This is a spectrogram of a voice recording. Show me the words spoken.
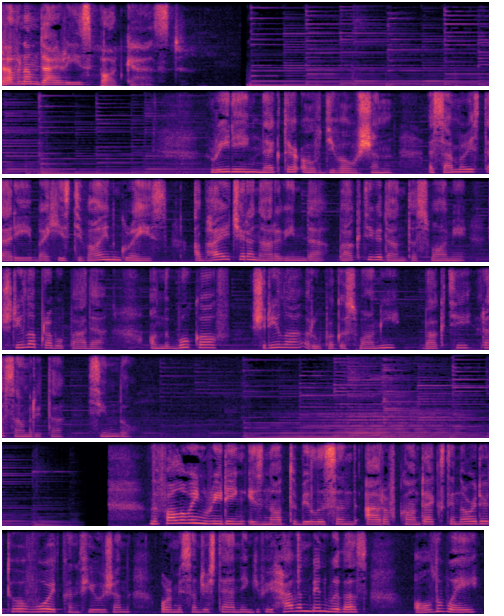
Sravanam Diaries podcast. Reading Nectar of Devotion, a summary study by His Divine Grace Abhaya Charanaravinda Bhaktivedanta Swami Srila Prabhupada on the book of Srila Rupa Goswami Bhakti Rasamrita Sindhu. The following reading is not to be listened out of context in order to avoid confusion or misunderstanding. If you haven't been with us all the way,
